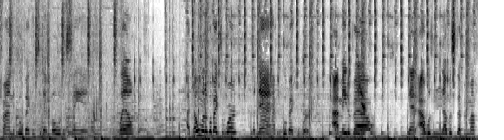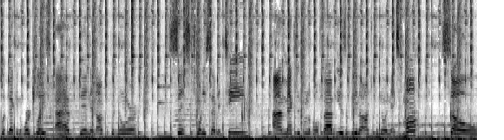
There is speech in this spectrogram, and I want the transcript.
trying to go back into that mode of saying, well, I don't want to go back to work, but now I have to go back to work. I made a vow yeah. That I was never stepping my foot back in the workplace. I have been an entrepreneur since 2017. I'm actually coming up on five years of being an entrepreneur next month. So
